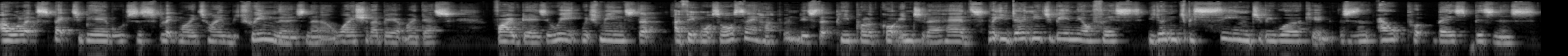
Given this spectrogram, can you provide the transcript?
I will expect to be able to split my time between those now. Why should I be at my desk? five days a week, which means that I think what's also happened is that people have got into their heads that you don't need to be in the office. You don't need to be seen to be working. This is an output based business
